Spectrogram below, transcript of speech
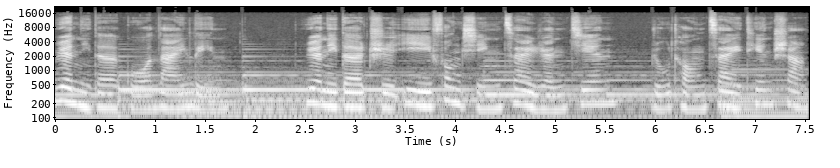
愿你的国来临，愿你的旨意奉行在人间，如同在天上。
